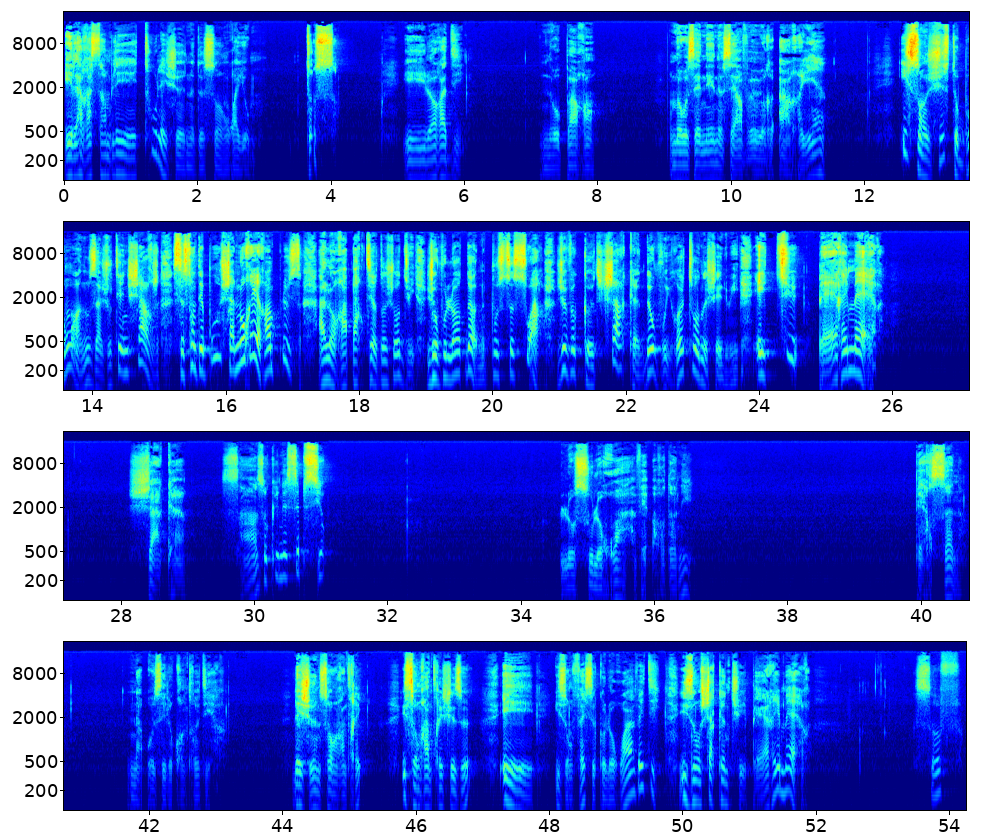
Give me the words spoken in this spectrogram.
Il a rassemblé tous les jeunes de son royaume, tous. Et il leur a dit, nos parents, nos aînés ne servent à rien. Ils sont juste bons à nous ajouter une charge. Ce sont des bouches à nourrir en plus. Alors à partir d'aujourd'hui, je vous l'ordonne pour ce soir. Je veux que chacun de vous retourne chez lui et tue père et mère. Chacun sans aucune exception. L'ossou le roi avait ordonné. Personne n'a osé le contredire. Les jeunes sont rentrés, ils sont rentrés chez eux et ils ont fait ce que le roi avait dit. Ils ont chacun tué père et mère, sauf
